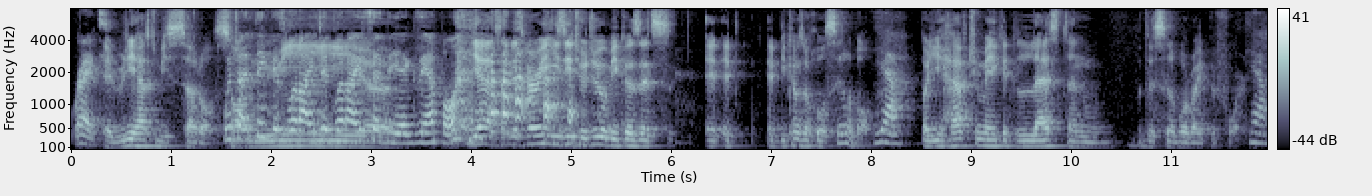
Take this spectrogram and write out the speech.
Right. It really has to be subtle. Which I think is what I did when I said the uh, example. yes, and it's very easy to do because it's it, it, it becomes a whole syllable. yeah. But you have to make it less than the syllable right before. Yeah.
